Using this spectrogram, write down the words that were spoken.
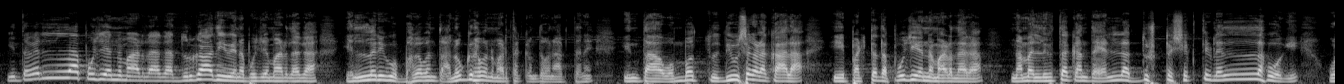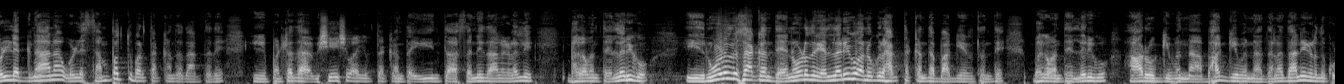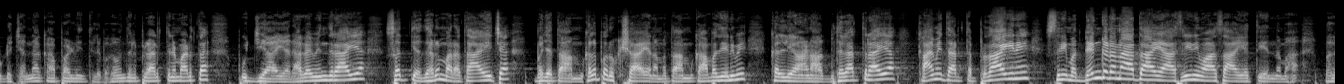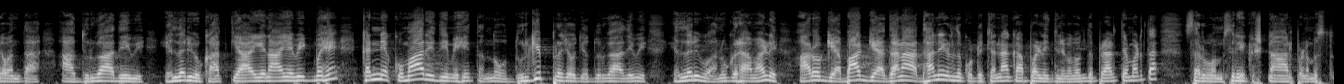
ಇಂಥವೆಲ್ಲ ಪೂಜೆಯನ್ನು ಮಾಡಿದಾಗ, ದುರ್ಗಾದೇವಿಯನ್ನು ಪೂಜೆ ಮಾಡಿದಾಗ ಎಲ್ಲರಿಗೂ ಭಗವಂತ ಅನುಗ್ರಹವನ್ನು ಮಾಡ್ತಕ್ಕಂಥವನಾಗ್ತಾನೆ. ಇಂಥ ಒಂಬತ್ತು ದಿವಸಗಳ ಕಾಲ ಈ ಪಟ್ಟದ ಪೂಜೆಯನ್ನು ಮಾಡಿದಾಗ ನಮ್ಮಲ್ಲಿರ್ತಕ್ಕಂಥ ಎಲ್ಲ ದುಷ್ಟ ಶಕ್ತಿಗಳೆಲ್ಲ ಹೋಗಿ ಒಳ್ಳೆ ಜ್ಞಾನ, ಒಳ್ಳೆ ಸಂಪತ್ತು ಬರ್ತಕ್ಕಂಥದ್ದಾಗ್ತದೆ. ಈ ಪಟ್ಟದ ವಿಶೇಷವಾಗಿರ್ತಕ್ಕಂಥ ಇಂಥ ಸನ್ನಿಧಾನಗಳಲ್ಲಿ ಭಗವಂತ ಎಲ್ಲರಿಗೂ ಈ ನೋಡಿದ್ರೆ ಸಾಕಂತೆ, ನೋಡಿದ್ರೆ ಎಲ್ಲರಿಗೂ ಅನುಗ್ರಹ ಆಗ್ತಕ್ಕಂಥ ಭಾಗ್ಯ ಇರ್ತಂತೆ ಭಗವಂತ ಎಲ್ಲರಿಗೂ ಆರೋಗ್ಯವನ್ನು, ಭಾಗ್ಯವನ್ನು, ಧನಧಾನ್ಯಗಳನ್ನು ಕೊಟ್ಟು ಚೆನ್ನಾಗಿ ಕಾಪಾಡಲಿ ಅಂತೇಳಿ ಭಗವಂತನ ಪ್ರಾರ್ಥನೆ ಮಾಡ್ತಾ ಪೂಜ್ಯಾಯ ರಾಘವೇಂದ್ರಾಯ ಸತ್ಯ ಧರ್ಮ ರಥಾಯ ಚ ಭಜತಾಂ ಕಲ್ಪವೃಕ್ಷಾಯ ನಮತಾಂ ಕಾಮಧೇನುವೆ ಕಲ್ಯಾಣಾದ್ಭುತಗಾತ್ರಾಯ ಕಾಮಿತಾರ್ಥ ಪ್ರದಾಯಿನೇ ಶ್ರೀಮದ್ ವೆಂಕಟನಾಥಾಯ ಶ್ರೀನಿವಾಸಾಯ ತೇ ನಮಃ. ಭಗವಂತ, ಆ ದುರ್ಗಾದೇವಿ ಎಲ್ಲರಿಗೂ ಕಾತ್ಯಾಯನಾಯ ವಿಗ್ಮಹೆ ಕನ್ಯಾಕುಮಾರಿ ಧೀಮಹಿ ತನ್ನೋ ದುರ್ಗಿ ಪ್ರಚೋದ್ಯ ದುರ್ಗಾದೇವಿ ಎಲ್ಲರಿಗೂ ಅನುಗ್ರಹ ಮಾಡಿ, ಆರೋಗ್ಯ, ಭಾಗ್ಯ, ಧನ, ಧಾನ್ಯಗಳನ್ನು ಕೊಟ್ಟು ಚೆನ್ನಾಗಿ ಕಾಪಾಡಲಿದ್ದೇನೆ. ಭಗವಂತ ಪ್ರಾರ್ಥನೆ ಮಾಡ್ತಾ ಸರ್ವಂ ಶ್ರೀಕೃಷ್ಣ ಅರ್ಪಣಮಸ್ತು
